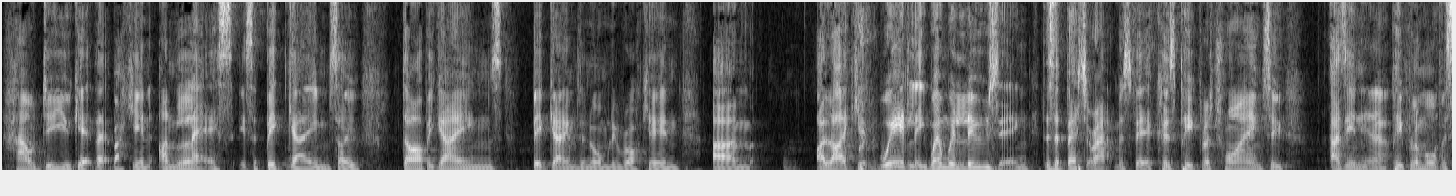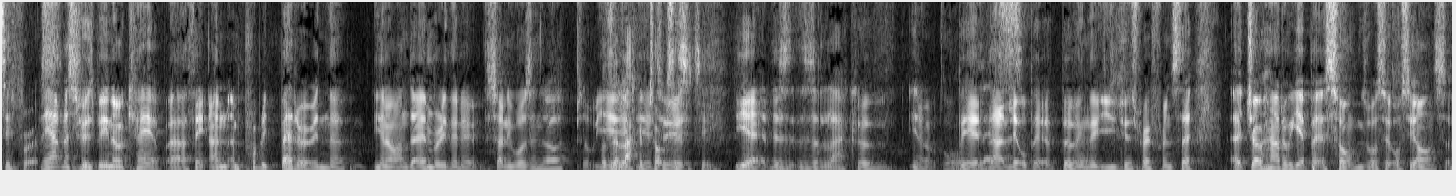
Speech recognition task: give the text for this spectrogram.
how do you get that back in unless it's a big game? So derby games, big games are normally rocking. Um, I like it. Weirdly, when we're losing, there's a better atmosphere because people are trying to, as in, Yeah. people are more vociferous. The atmosphere has been okay, uh, I think, and, and probably better in the you know under Emery than it certainly was in the last sort of There's year. a lack of year, two years. toxicity. Yeah, there's there's a lack of you know, albeit that little bit of booing that you just referenced there. Uh, Joe, how do we get better songs? What's it? What's the answer?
